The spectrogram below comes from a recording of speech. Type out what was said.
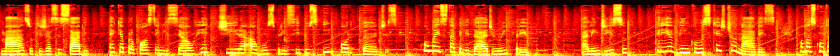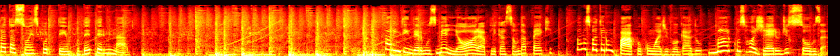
mas o que já se sabe é que a proposta inicial retira alguns princípios importantes, como a estabilidade no emprego. Além disso, cria vínculos questionáveis, como as contratações por tempo determinado. Para entendermos melhor a aplicação da PEC, vamos bater um papo com o advogado Marcos Rogério de Souza,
